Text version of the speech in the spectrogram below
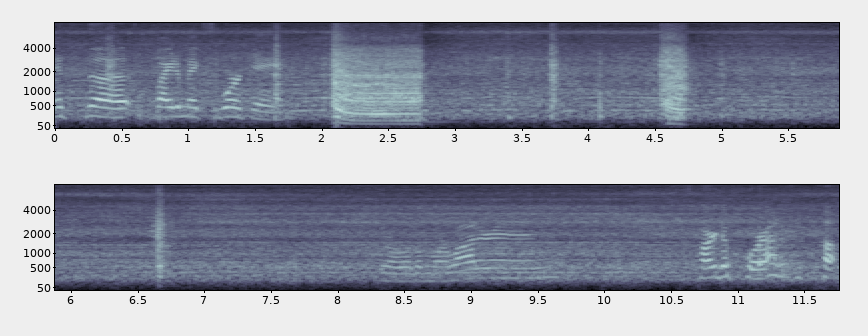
it's the Vitamix working. Throw a little more water in. It's hard to pour out of a cup.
